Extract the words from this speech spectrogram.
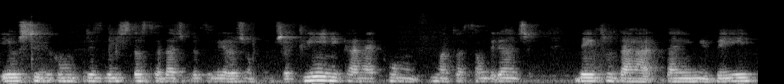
eu estive como presidente da Sociedade Brasileira de Oncologia Clínica, né, com uma atuação grande dentro da, da MB,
